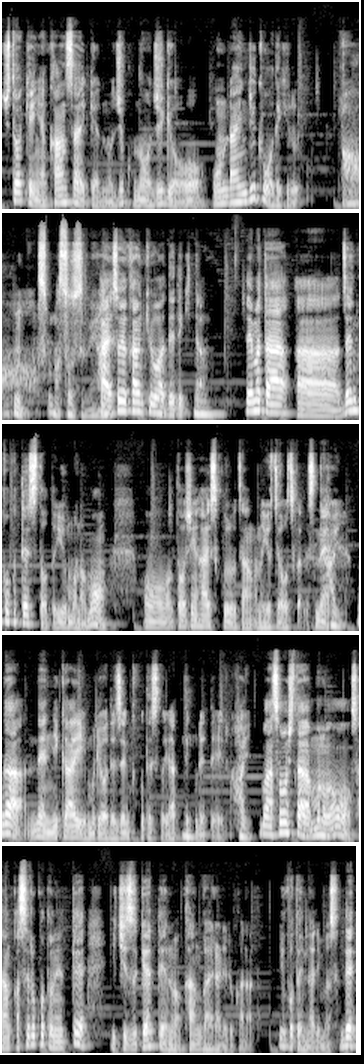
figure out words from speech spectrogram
首都圏や関西圏の塾の授業をオンライン授業できる、ああ、そまあそうですね。はい、そういう環境は出てきた。うん。で、また、あー全国テストというものも、お東進ハイスクールさん、あの四谷大塚ですね、はい。が年2回無料で全国テストやってくれている。はい。まあそうしたものを参加することによって位置づけっていうのは考えられるかなということになります。で、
